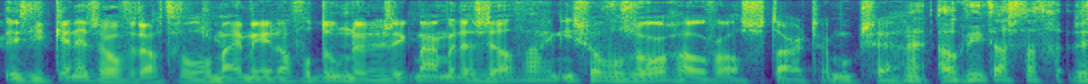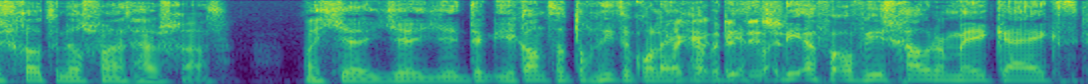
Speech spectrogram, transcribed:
is die kennisoverdracht volgens mij meer dan voldoende. Dus ik maak me daar zelf eigenlijk niet zoveel zorgen over als starter, moet ik zeggen. Ook niet als dat dus grotendeels vanuit huis gaat. Want je, je, je, je kan het toch niet een collega Kijk, hebben die, even, die even over je schouder meekijkt.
